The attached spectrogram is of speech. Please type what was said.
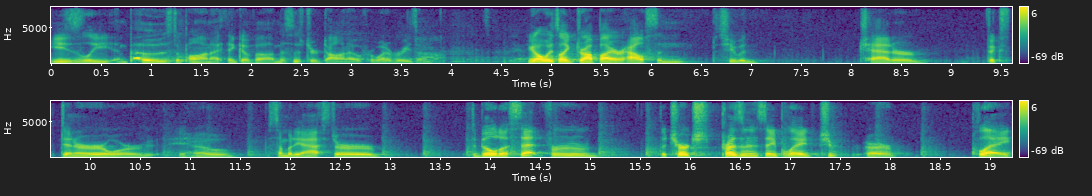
easily imposed upon. I think of uh, Mrs. Giordano for whatever reason. You always like drop by her house and she would chat or fix dinner, or you know somebody asked her to build a set for the church President's Day play she, or play.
